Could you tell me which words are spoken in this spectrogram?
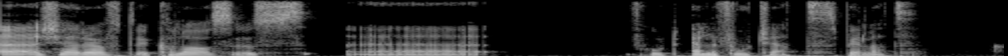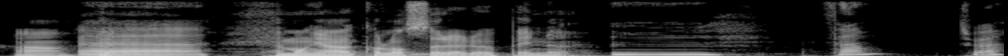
uh, Shadow of the Colossus. eh, fort, eller fortsatt spelat. Ja. Hur, Eh, hur många kolosser är du uppe i nu? mm, fem, tror jag.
